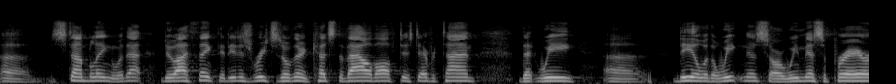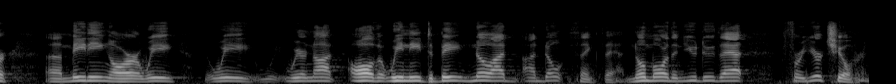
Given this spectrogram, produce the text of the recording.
uh, stumbling. Without, do I think that He just reaches over there and cuts the valve off just every time that we uh, deal with a weakness or we miss a prayer uh, meeting or we we we're not all that we need to be? No, I I don't think that. No more than you do that for your children.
